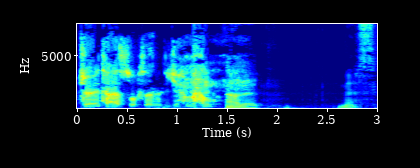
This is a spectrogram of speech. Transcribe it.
جای تاسف داره دیگه. من آره. مرسی.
